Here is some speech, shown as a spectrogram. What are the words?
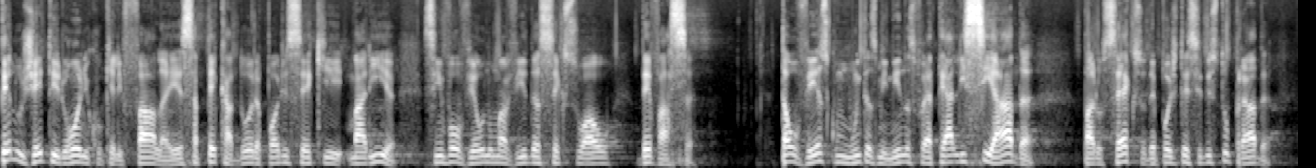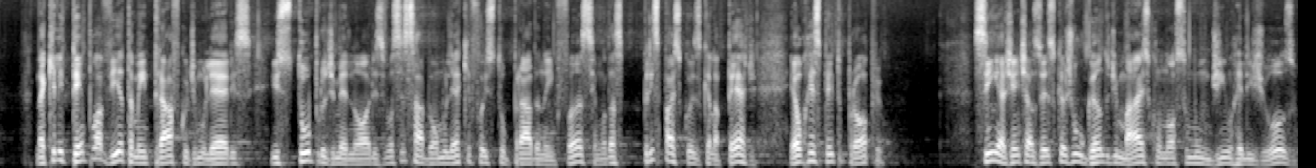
Pelo jeito irônico que ele fala, essa pecadora pode ser que Maria se envolveu numa vida sexual devassa. Talvez, como muitas meninas, foi até aliciada para o sexo depois de ter sido estuprada. Naquele tempo havia também tráfico de mulheres, estupro de menores. Você sabe, uma mulher que foi estuprada na infância, uma das principais coisas que ela perde é o respeito próprio. Sim, a gente às vezes fica julgando demais com o nosso mundinho religioso,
